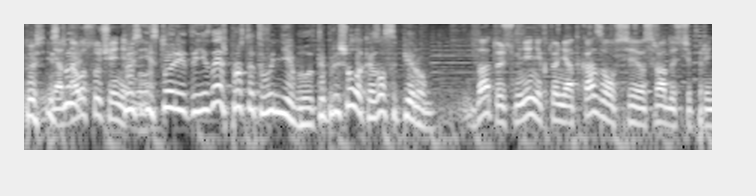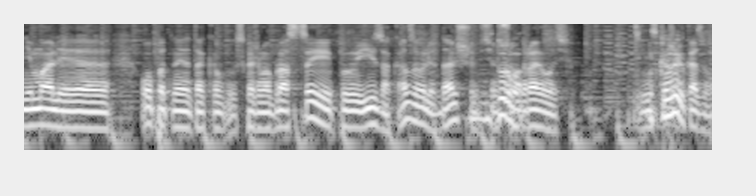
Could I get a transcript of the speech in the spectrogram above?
То есть ни история- одного случая не То есть было. истории ты не знаешь, просто этого не было. Ты пришел, оказался первым. Да, то есть мне никто не отказывал, все с радостью принимали опытные, так скажем, образцы и, заказывали дальше, всем Здорово. все нравилось. Никто Скажи, отказывал.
